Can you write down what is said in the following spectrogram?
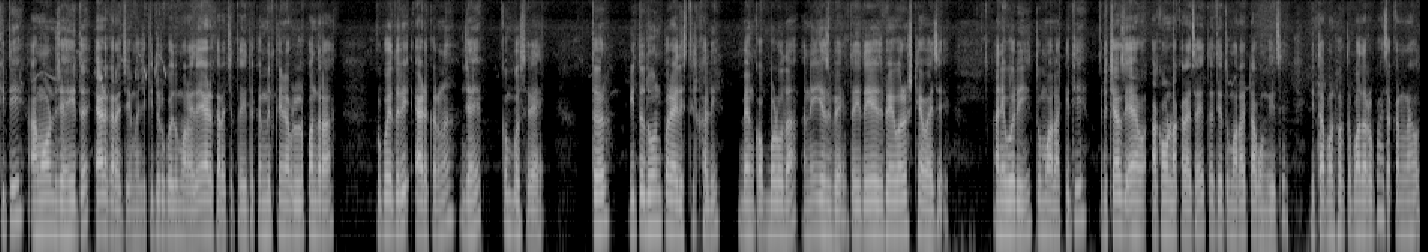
किती अमाऊंट जे आहे इथं ॲड करायचे आहे. म्हणजे किती रुपये तुम्हाला इथं ॲड करायचे तर इथं कमीत कमी आपल्याला पंधरा रुपये तरी ॲड करणं जे आहे कंपल्सरी आहे. तर इथं दोन पर्याय दिसतील खाली. बँक ऑफ बडोदा आणि एस बी आय. तर इथं एस बी आयवरच ठेवायचे. आणि वरी तुम्हाला किती रिचार्ज या अकाउंटला करायचं आहे तर ते तुम्हाला टाकून घ्यायचं. आहे इथं आपण फक्त पंधरा रुपयाचा करणार आहोत.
